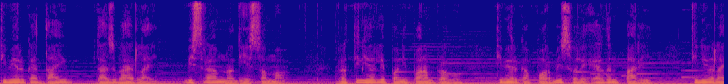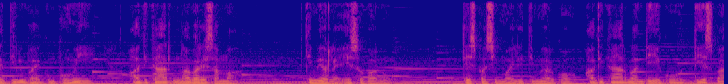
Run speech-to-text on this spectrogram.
तिमीहरूका दाई दाजुभाइहरूलाई विश्राम नदिएसम्म र तिनीहरूले पनि परमप्रभु तिमीहरूका परमेश्वरले एर्दन पारी तिनीहरूलाई दिनुभएको भूमि अधिकार नगरेसम्म तिमीहरूले यसो गर्नु। त्यसपछि मैले तिमीहरूको अधिकारमा दिएको देशमा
